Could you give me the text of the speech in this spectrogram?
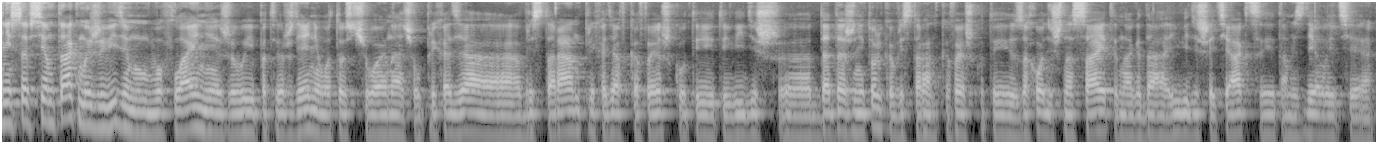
не совсем так. Мы же видим в офлайне живые подтверждения, вот то, с чего я начал. Приходя в ресторан, приходя в кафешку, ты, ты видишь, э, да даже не только в ресторан, в кафешку, ты заходишь на сайт иногда и видишь эти акции, там, сделайте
